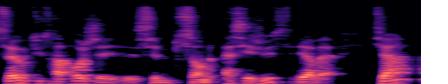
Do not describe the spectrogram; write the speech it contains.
c'est là où tu te rapproches, et ça me semble assez juste, c'est de dire, bah, tiens,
